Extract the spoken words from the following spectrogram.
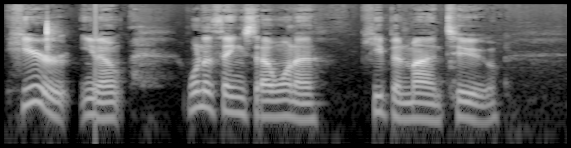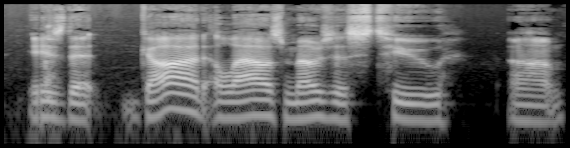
here, you know, one of the things that I want to keep in mind too is that God allows Moses to um,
